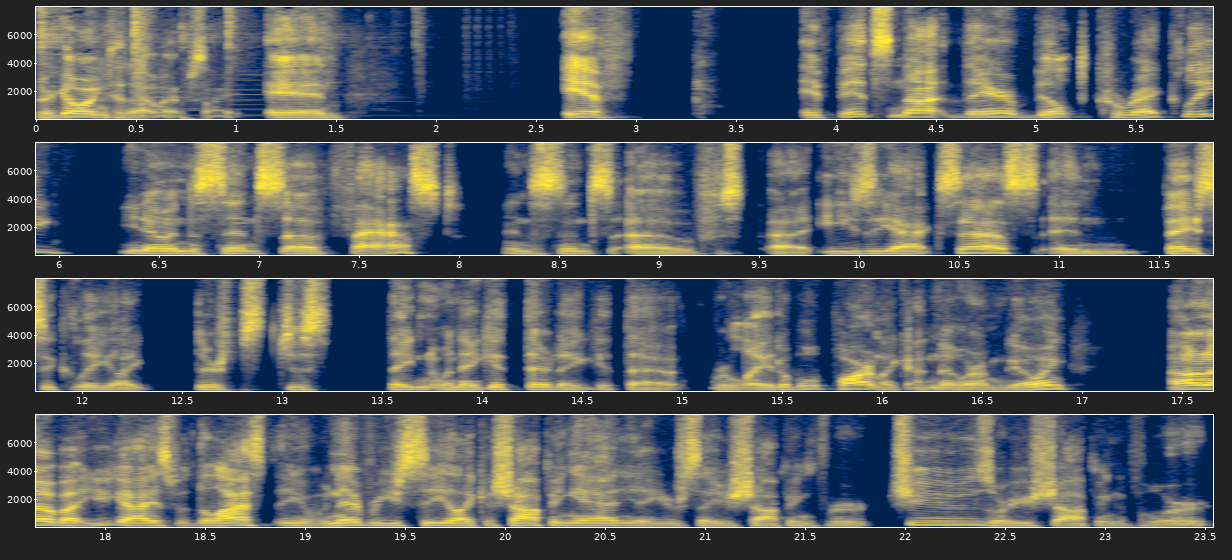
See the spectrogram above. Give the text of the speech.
They're going to that website, and if if it's not there built correctly, you know, in the sense of fast, in the sense of uh, easy access, and basically like there's just they when they get there, they get that relatable part. Like I know where I'm going. I don't know about you guys, but the last you know, whenever you see like a shopping ad, you know, you say you're shopping for shoes or you're shopping for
